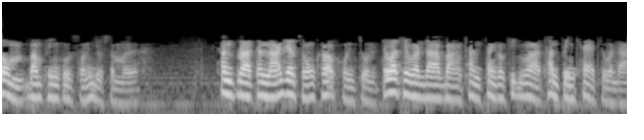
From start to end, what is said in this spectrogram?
ต้มบำเพ็ญกุศลอยู่เสมอ ท่านปรารถนาจะสงเคราะห์คนจน แต่ว่าเทวดาบางท่านท่านก็คิดว่าท่านเป็นแค่เทวดา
